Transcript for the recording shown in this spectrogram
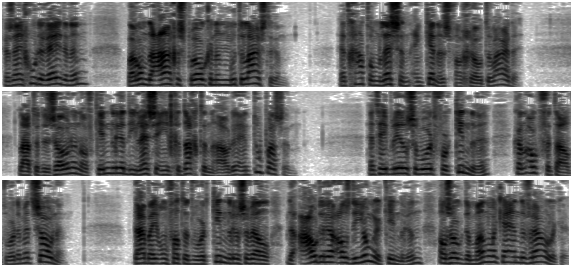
Er zijn goede redenen waarom de aangesprokenen moeten luisteren. Het gaat om lessen en kennis van grote waarde. Laten de zonen of kinderen die lessen in gedachten houden en toepassen. Het Hebreeuwse woord voor kinderen kan ook vertaald worden met zonen. Daarbij omvat het woord kinderen zowel de oudere als de jonge kinderen, als ook de mannelijke en de vrouwelijke.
